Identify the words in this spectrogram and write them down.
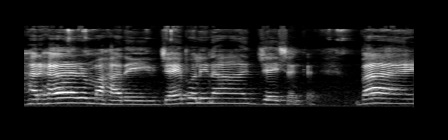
हर हर महादेव. जय भोलेनाथ जय शंकर. बाय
